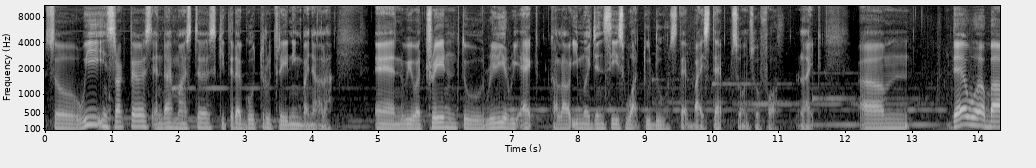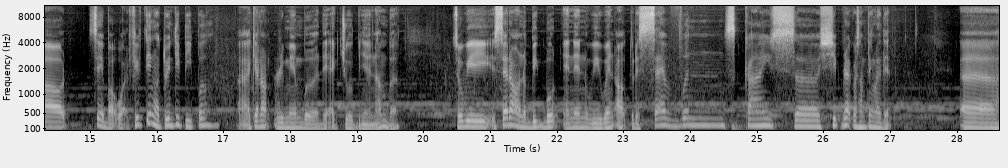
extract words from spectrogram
So we instructors and dive masters kita dah go through training banyak lah. And we were trained to really react kalau emergencies what to do step by step so on so forth. Like um, there were about say about what 15 or 20 people. I cannot remember the actual punya number. So we set out on a big boat and then we went out to the Seven Skies uh, shipwreck or something like that. Uh,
